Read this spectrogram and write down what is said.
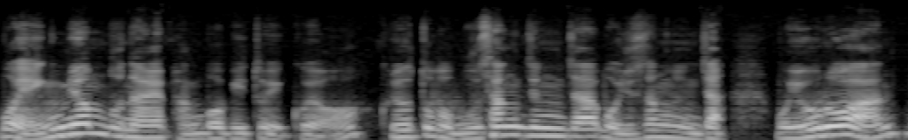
뭐 액면 분할 방법이 또 있고요. 그리고 또 뭐 무상증자, 뭐 유상증자 뭐 이러한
